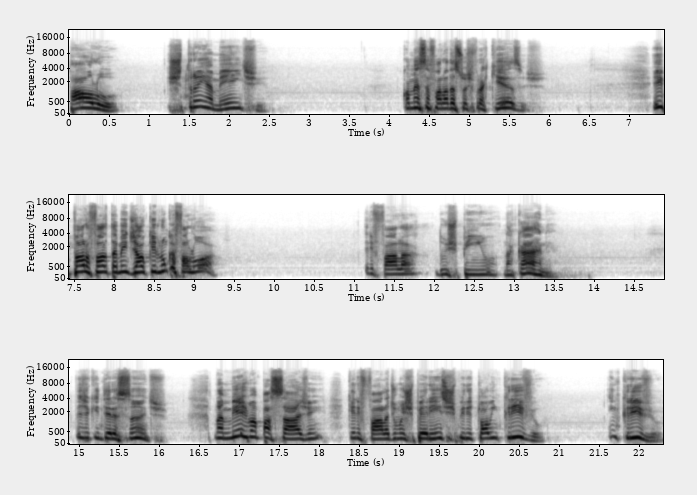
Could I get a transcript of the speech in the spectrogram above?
Paulo, estranhamente, começa a falar das suas fraquezas. E Paulo fala também de algo que ele nunca falou. Ele fala do espinho na carne. Veja que interessante. Na mesma passagem que ele fala de uma experiência espiritual incrível. Incrível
